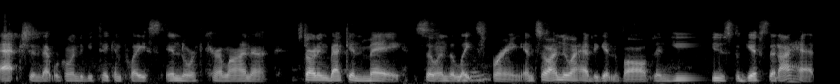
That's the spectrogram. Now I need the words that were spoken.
action that were going to be taking place in North Carolina starting back in May, so in the late mhm, spring. And so I knew I had to get involved and use the gifts that I had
